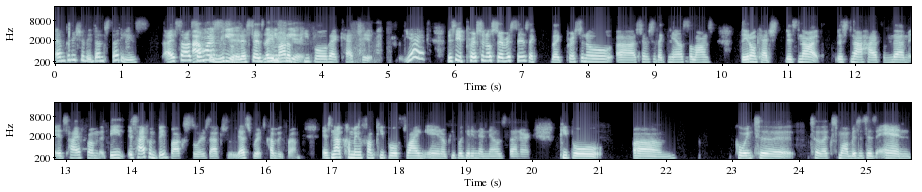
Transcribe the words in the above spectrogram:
I'm pretty sure they've done studies. I saw something I recently that says Let the amount of it. people that catch it. Yeah, they see personal services like like personal uh services like nail salons. They don't catch. It's not it's not high from them. It's high from the it's high from big box stores actually. That's where it's coming from. It's not coming from people flying in or people getting their nails done or people um going to to like small businesses and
